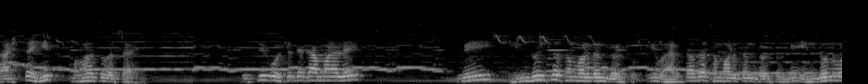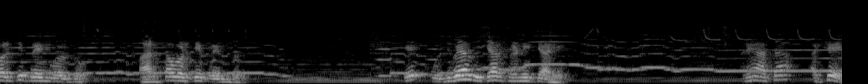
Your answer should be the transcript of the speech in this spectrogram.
राष्ट्रहित महत्त्वाचं आहे. दुसरी गोष्ट ते काय म्हणाले? मी हिंदूंचं समर्थन करतो. मी भारताचं समर्थन करतो. मी हिंदूंवरती प्रेम करतो. भारतावरती प्रेम करतो. हे उजव्या विचारसरणीचे आहे. आणि आता असे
